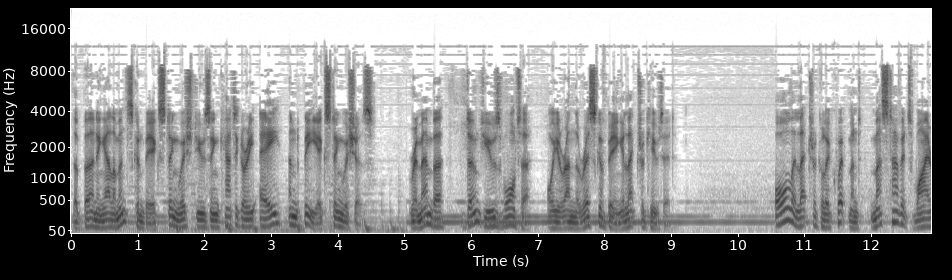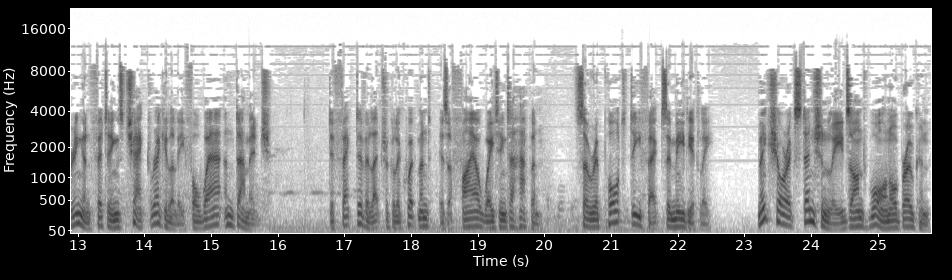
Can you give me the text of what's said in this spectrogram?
The burning elements can be extinguished using Category A and B extinguishers. Remember, don't use water or you run the risk of being electrocuted. All electrical equipment must have its wiring and fittings checked regularly for wear and damage. Defective electrical equipment is a fire waiting to happen, so report defects immediately. Make sure extension leads aren't worn or broken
